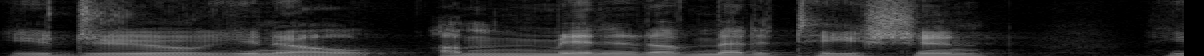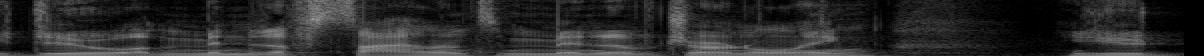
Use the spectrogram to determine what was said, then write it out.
you do you know a minute of meditation, you do a minute of silence, a minute of journaling, you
